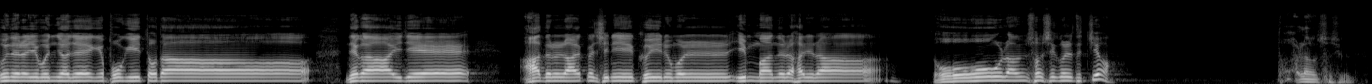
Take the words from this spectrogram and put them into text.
은혜를 입은 여자에게 복이 있도다. 내가 이제 아들을 낳을 것이니 그 이름을 임마누엘 하리라. 놀라운 소식을 듣죠. 놀라운 소식을 들어요.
